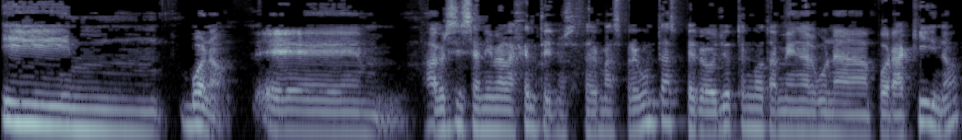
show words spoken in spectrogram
Y mm, bueno, eh, a ver si se anima la gente y nos hace más preguntas, pero yo tengo también alguna por aquí, ¿no?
